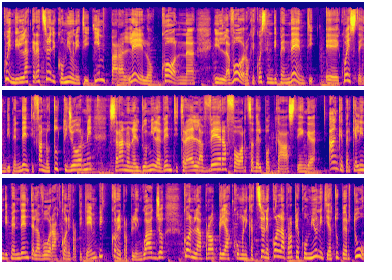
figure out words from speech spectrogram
Quindi la creazione di community in parallelo con il lavoro che questi indipendenti e queste indipendenti fanno tutti i giorni saranno nel 2023 la vera forza del podcasting anche perché l'indipendente lavora con i propri tempi, con il proprio linguaggio, con la propria comunicazione, con la propria community a tu per tu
